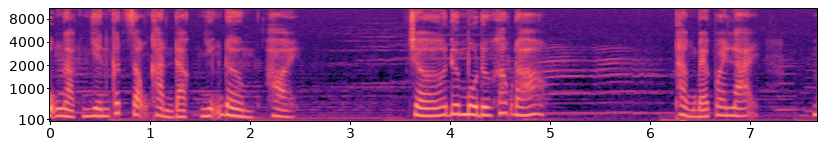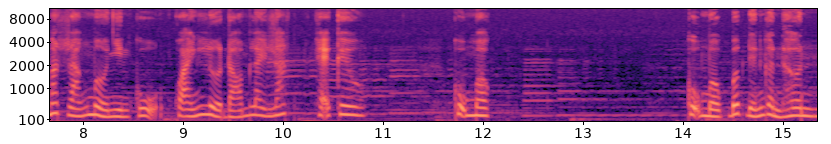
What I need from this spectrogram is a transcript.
Cụ ngạc nhiên cất giọng khản đặc những đờm, hỏi. Chớ đưa mô đứng khóc đó. Thằng bé quay lại Mắt ráng mở nhìn cụ qua ánh lửa đóm lay lắt Khẽ kêu. Cụ Mộc. Cụ Mộc bước đến gần hơn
